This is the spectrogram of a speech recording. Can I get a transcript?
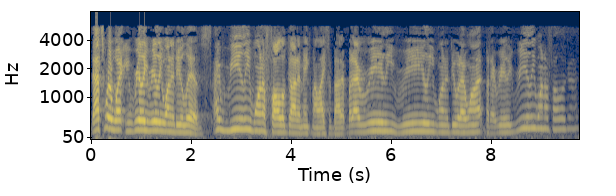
That's where what you really, really want to do lives. I really want to follow God and make my life about it, but I really, really want to do what I want, but I really, really want to follow God.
